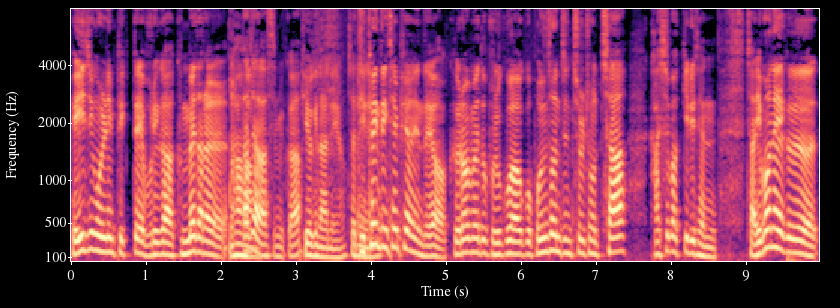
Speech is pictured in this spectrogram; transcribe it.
베이징 올림픽 때 우리가 금메달을 아하. 따지 않았습니까? 기억이 나네요. 자, 네. defending 챔피언인데요. 그럼에도 불구하고 본선 진출조차 가시밭길이 된. 자, 이번에 그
